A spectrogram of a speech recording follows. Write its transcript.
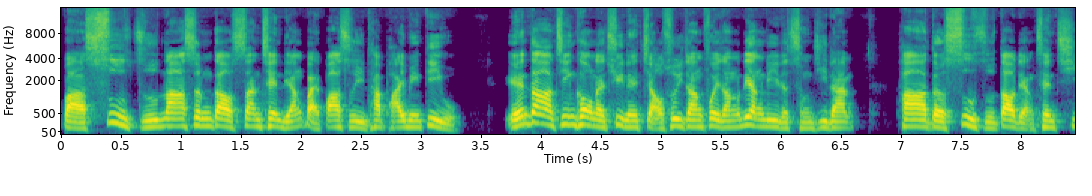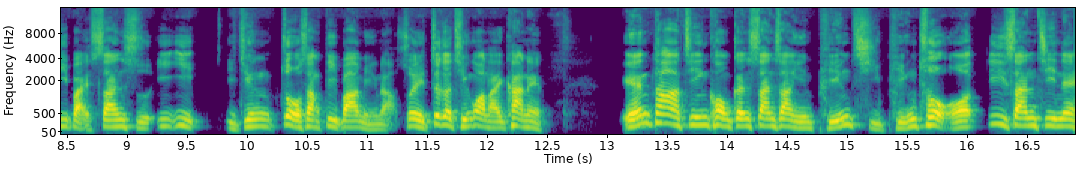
把市值拉升到三千两百八十亿，它排名第五。元大金控呢，去年缴出一张非常亮丽的成绩单，它的市值到两千七百三十一亿，已经坐上第八名了。所以这个情况来看呢，元大金控跟三商银平起平坐，而第三金呢，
